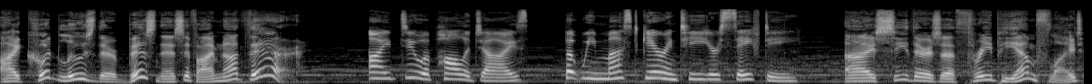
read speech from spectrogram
I could lose their business if I'm not there. I do apologize, but we must guarantee your safety. I see there's a 3 p.m. flight.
